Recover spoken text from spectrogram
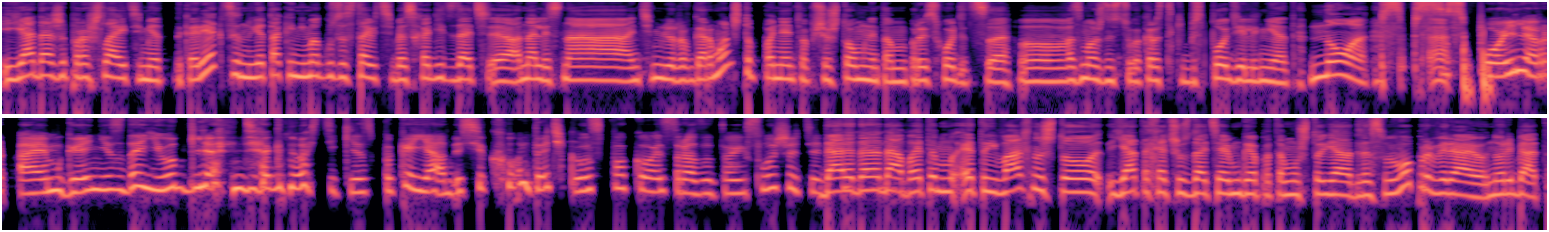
И я даже прошла эти методы коррекции, но я так и не могу заставить себя сходить сдать э, анализ на антимюллеров гормон, чтобы понять вообще, что у меня там происходит с э, возможностью как раз-таки бесплодия или нет. Но... Э, спойлер, АМГ не сдают для диагностики СПКЯ. На секундочку, успокой сразу твоих слушателей. Да-да-да, в этом это и важно, что я-то хочу сдать АМГ, потому что я для своего проверяю. Но, ребят,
